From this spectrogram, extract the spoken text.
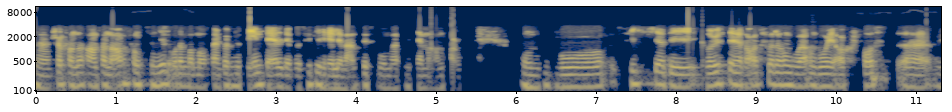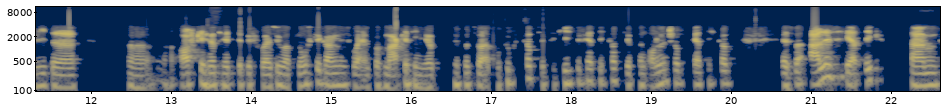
äh, schon von Anfang an funktioniert oder man macht einfach nur den Teil, der was wirklich relevant ist, wo man mit dem anfängt. Und wo sicher die größte Herausforderung war und wo ich auch fast äh, wieder äh, aufgehört hätte, bevor es überhaupt losgegangen ist, war einfach Marketing. Ich habe hab zwar ein Produkt gehabt, ich habe die Kiste fertig gehabt, ich habe einen Online-Shop fertig gehabt. Es war alles fertig, ähm,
